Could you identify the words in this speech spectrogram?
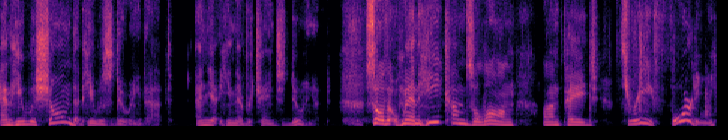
And he was shown that he was doing that, and yet he never changed doing it. So that when he comes along on page 340,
